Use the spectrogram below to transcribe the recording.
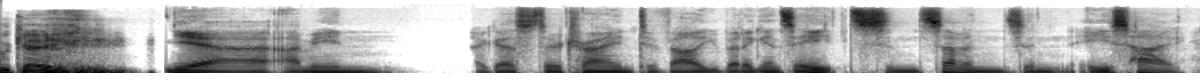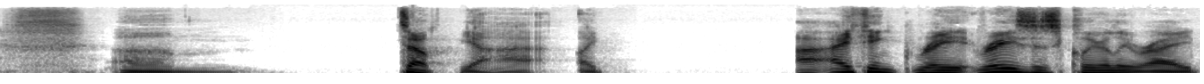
okay, Yeah, I mean, I guess they're trying to value bet against eights and sevens and ace high. Um, so yeah, I, like I, I think Ray Ray's is clearly right.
